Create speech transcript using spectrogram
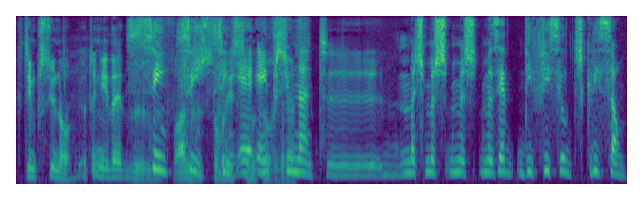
que te impressionou? Eu tenho a ideia de, sim, falarmos sim, sobre sim, isso. É, é impressionante, mas, mas, mas, mas é difícil de descrição.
